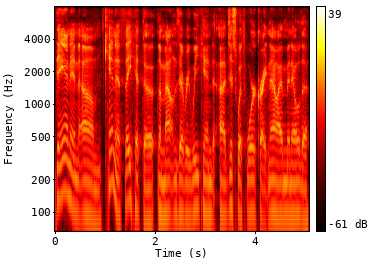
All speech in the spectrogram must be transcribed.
Dan and um, Kenneth, they hit the the mountains every weekend. Uh, just with work right now, I haven't been able to,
